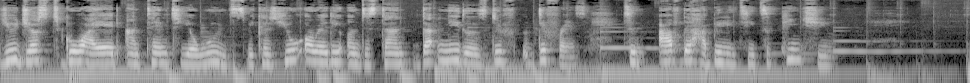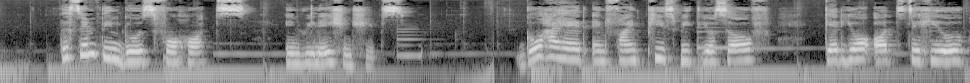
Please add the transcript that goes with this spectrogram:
you just go ahead and tend to your wounds because you already understand that needle's dif- difference to have the ability to pinch you. The same thing goes for hearts in relationships. Go ahead and find peace with yourself. Get your heart to heal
